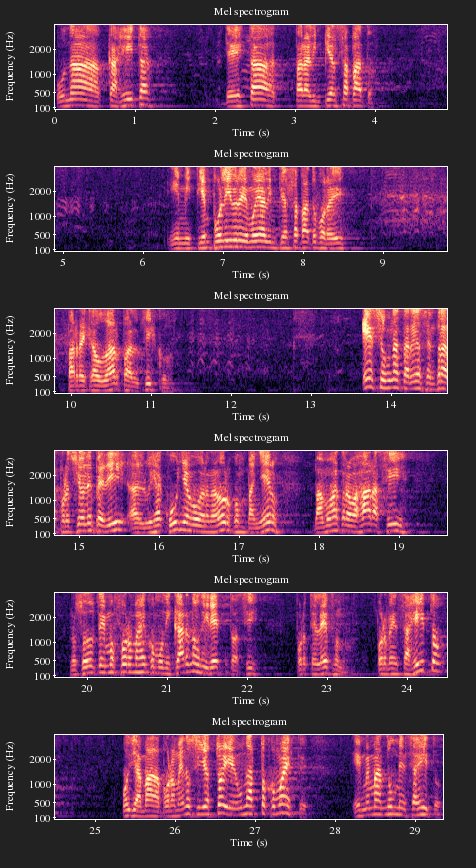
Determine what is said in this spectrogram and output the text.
una cajita de esta para limpiar zapatos. Y en mi tiempo libre yo voy a limpiar zapatos por ahí, para recaudar para el fisco. Eso es una tarea central, por eso yo le pedí a Luis Acuña, gobernador, compañero, vamos a trabajar así. Nosotros tenemos formas de comunicarnos directo, así, por teléfono, por mensajito o llamada. Por lo menos si yo estoy en un acto como este, él me manda un mensajito,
